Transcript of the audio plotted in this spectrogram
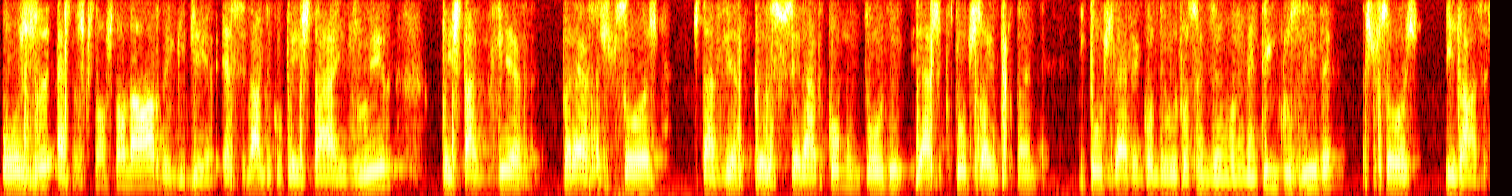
hoje estas questões estão na ordem do dia. É sinal de que o país está a evoluir, o país está a ver para essas pessoas, está a ver para a sociedade como um todo e acha que todos são importantes e todos devem contribuir para o seu desenvolvimento, inclusive as pessoas idosas.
